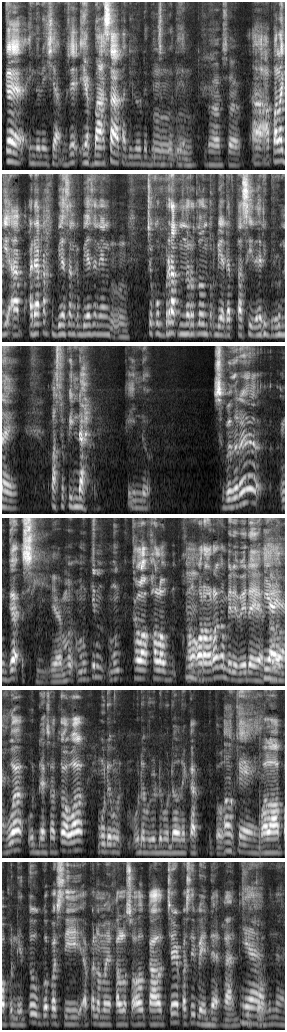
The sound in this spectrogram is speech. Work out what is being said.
ke Indonesia. Maksudnya ya bahasa tadi lo udah sebutin Mm, bahasa. Uh, apalagi ap- adakah kebiasaan-kebiasaan yang Mm-mm. cukup berat menurut lo untuk diadaptasi dari Brunei pas lo pindah ke Indo. Sebenarnya enggak sih ya M- mungkin mung- kalau kalau kalau orang-orang kan beda-beda ya. Hmm. Iya, kalau iya. gua udah satu awal udah udah udah modal nekat gitu. Oke. Walau apa pun itu gue pasti apa namanya kalau soal culture pasti beda kan Iya gitu. benar.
